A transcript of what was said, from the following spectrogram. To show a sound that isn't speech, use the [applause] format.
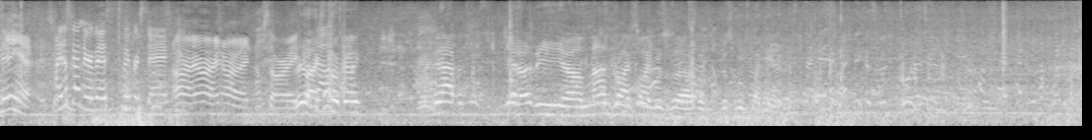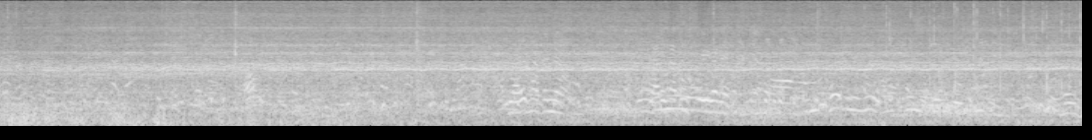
Dang it. I just got nervous. It's my first day. All right, all right, all right. I'm sorry. Relax, it's okay. It happens. Yeah, the, the um, non-drive side was, uh, was just loose like hand. Let it happen now. Let it happen before you get in. [laughs]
